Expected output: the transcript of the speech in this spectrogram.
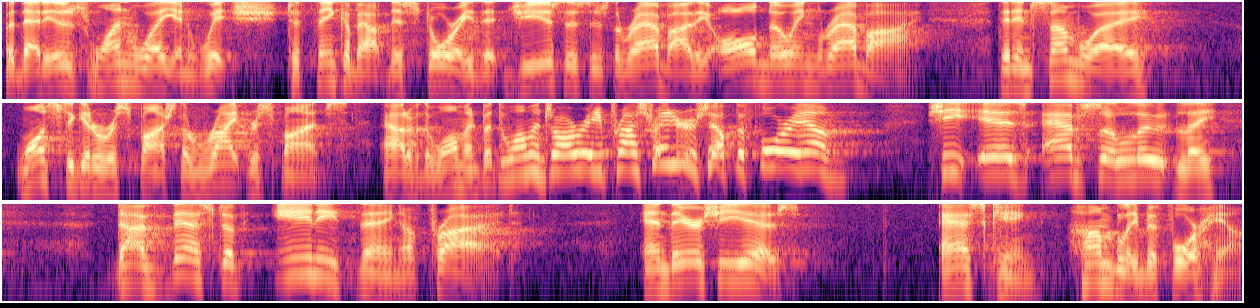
but that is one way in which to think about this story that Jesus is the rabbi, the all knowing rabbi, that in some way wants to get a response, the right response out of the woman. But the woman's already prostrated herself before him. She is absolutely divest of anything of pride. And there she is, asking humbly before Him.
